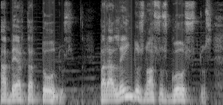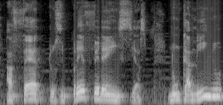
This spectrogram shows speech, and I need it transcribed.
aberta a todos, para além dos nossos gostos, afetos e preferências, num caminho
